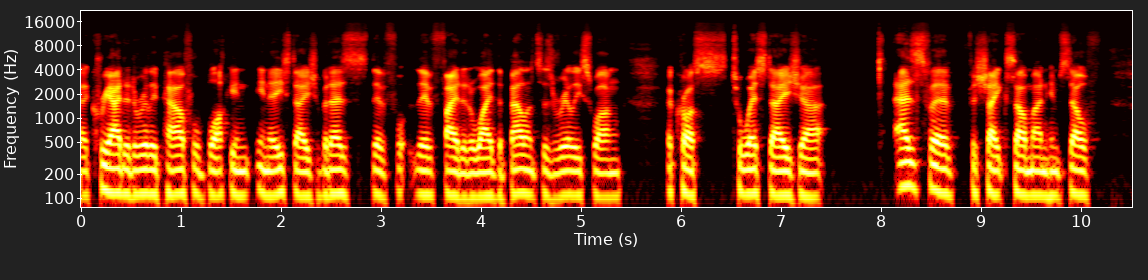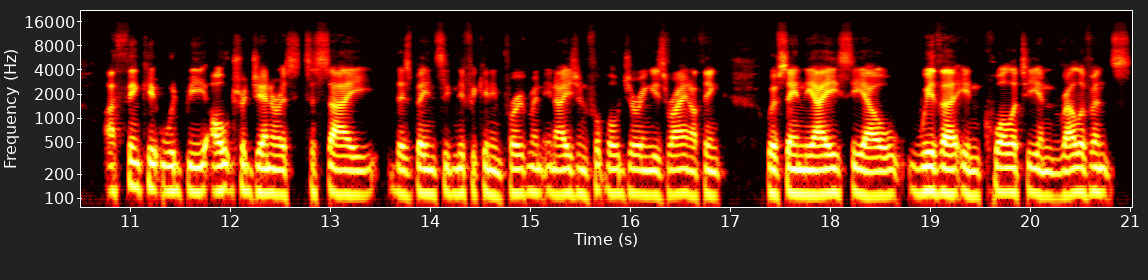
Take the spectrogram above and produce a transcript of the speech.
uh, created a really powerful block in, in East Asia, but as they've they've faded away, the balance has really swung across to West Asia. As for for Sheikh Salman himself, I think it would be ultra generous to say there's been significant improvement in Asian football during his reign. I think We've seen the ACL wither in quality and relevance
